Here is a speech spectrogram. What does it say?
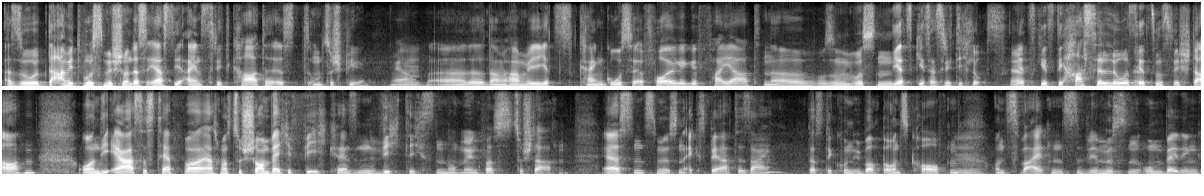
Also damit wussten wir schon, dass erst die Eintrittkarte ist, um zu spielen. Ja, mhm. äh, dann haben wir jetzt keine großen Erfolge gefeiert, ne, wo wir wussten, jetzt geht es richtig los. Ja. Jetzt geht es die Hassel los, ja. jetzt müssen wir starten. Und die erste Step war erstmal zu schauen, welche Fähigkeiten sind am wichtigsten, um irgendwas zu starten. Erstens, müssen Experte sein, dass die Kunden überhaupt bei uns kaufen. Mhm. Und zweitens, wir müssen unbedingt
